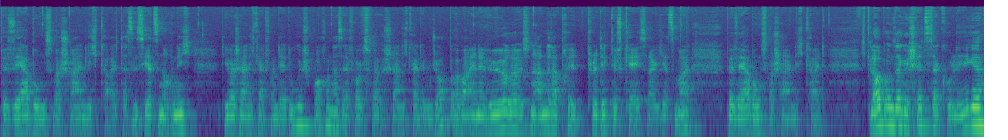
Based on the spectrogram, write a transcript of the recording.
Bewerbungswahrscheinlichkeit. Das ist jetzt noch nicht die Wahrscheinlichkeit, von der du gesprochen hast, Erfolgswahrscheinlichkeit im Job, aber eine höhere ist ein anderer Predictive Case, sage ich jetzt mal, Bewerbungswahrscheinlichkeit. Ich glaube, unser geschätzter Kollege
